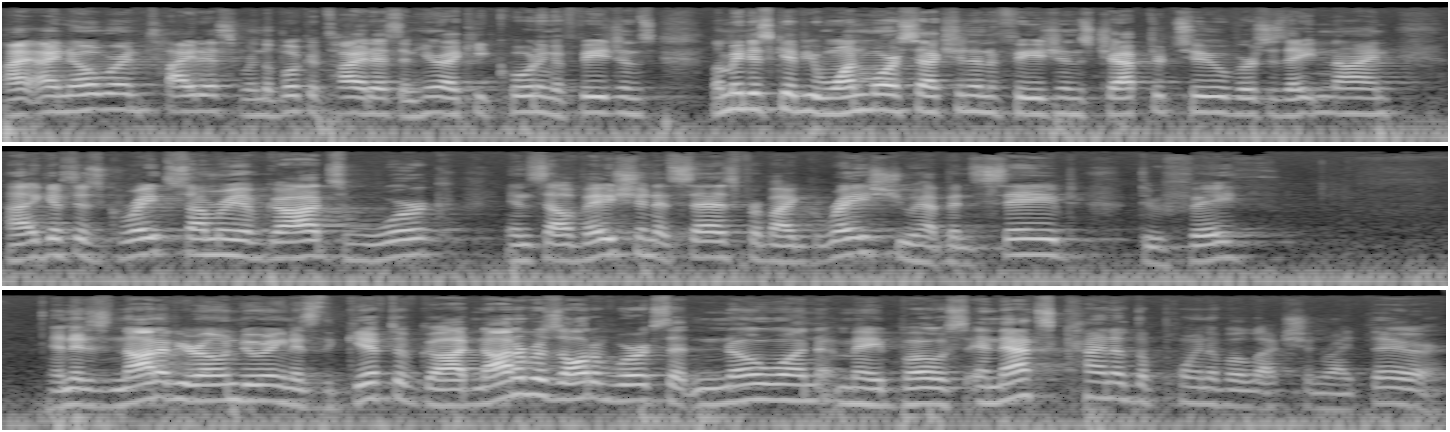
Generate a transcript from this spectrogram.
I, I, know we're in Titus, we're in the book of Titus, and here I keep quoting Ephesians. Let me just give you one more section in Ephesians, chapter 2, verses 8 and 9. Uh, it gives this great summary of God's work in salvation. It says, For by grace you have been saved through faith. And it is not of your own doing, it is the gift of God, not a result of works that no one may boast. And that's kind of the point of election right there.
